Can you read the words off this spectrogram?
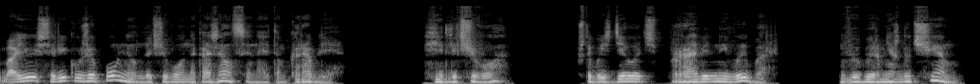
Боюсь, Рик уже понял, для чего он оказался на этом корабле». «И для чего?» «Чтобы сделать правильный выбор. Выбор между чем?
